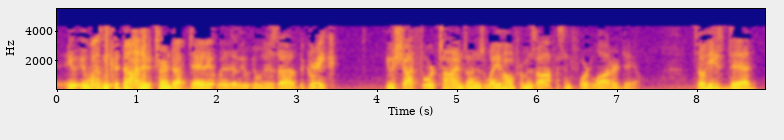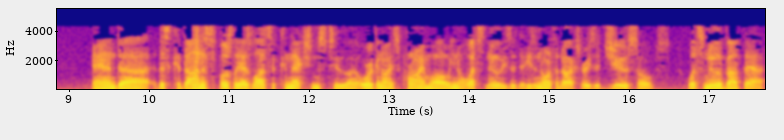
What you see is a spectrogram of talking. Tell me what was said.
it, it wasn't Kadan who turned up dead. It was it was uh, the Greek. He was shot four times on his way home from his office in Fort Lauderdale. So he's dead. And uh, this Kadan supposedly has lots of connections to uh, organized crime. Well, you know what's new? He's a, he's an Orthodox or he's a Jew. So what's new about that?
